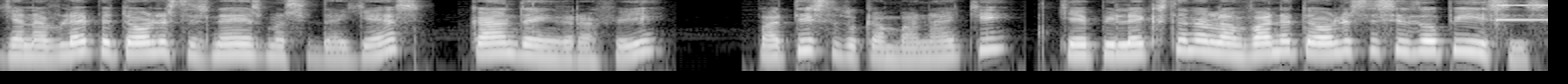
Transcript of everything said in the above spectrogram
Για να βλέπετε όλες τις νέες μας συνταγές, κάντε εγγραφή, πατήστε το καμπανάκι και επιλέξτε να λαμβάνετε όλες τις ειδοποιήσεις.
